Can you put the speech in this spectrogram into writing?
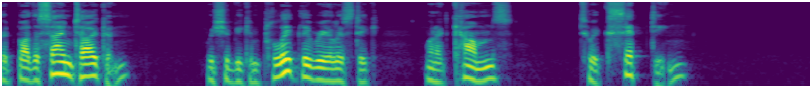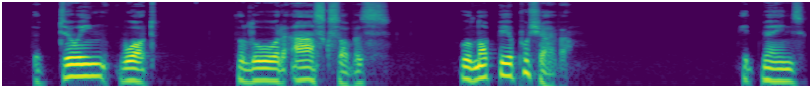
But by the same token, we should be completely realistic when it comes to accepting that doing what the Lord asks of us will not be a pushover. It means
